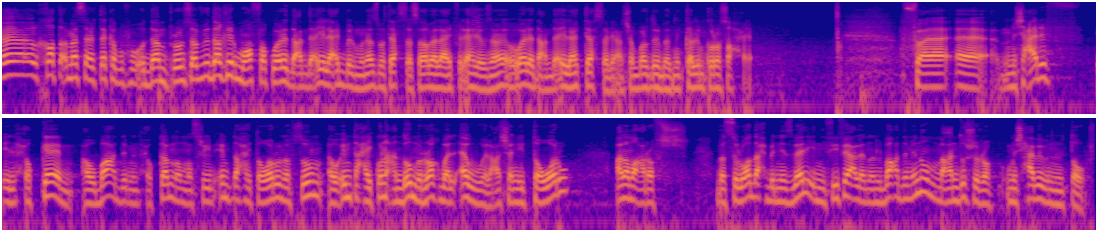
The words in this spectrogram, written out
الخطأ مثلا ارتكبه قدام برونو سافيو ده غير موفق وارد عند أي لعيب بالمناسبة تحصل سواء لاعب في الأهلي أو الزمالك وارد عند أي لعيب تحصل يعني عشان برضه نبقى بنتكلم كوره صح يعني. فمش عارف الحكام أو بعض من حكامنا المصريين إمتى هيطوروا نفسهم أو إمتى هيكون عندهم الرغبة الأول عشان يتطوروا؟ أنا ما أعرفش. بس الواضح بالنسبة لي إن في فعلا البعض منهم ما عندوش الرغبة ومش حابب إنه يتطور.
